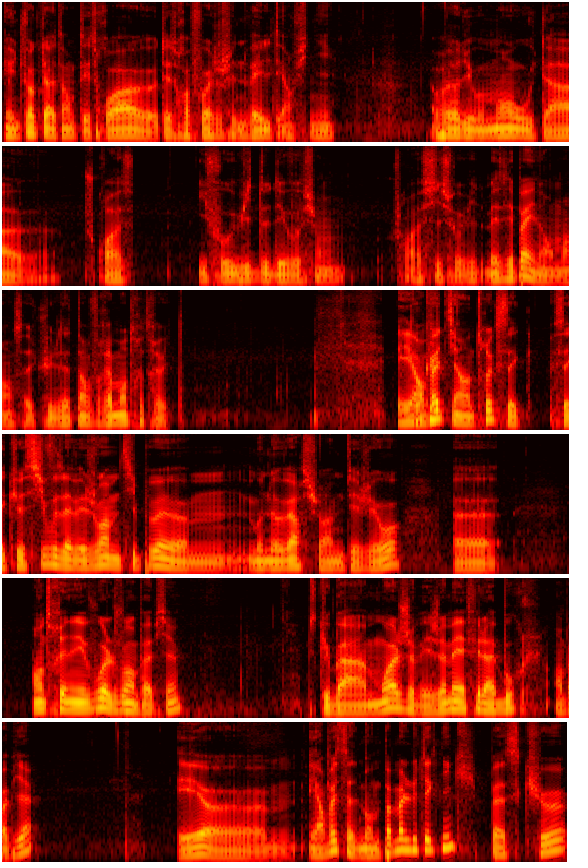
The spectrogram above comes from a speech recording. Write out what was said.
Et une fois que tu atteint tes 3, euh, tes 3 fois Shenveil, tu es infini. À partir du moment où tu as, je crois, il faut 8 de dévotion. Je crois 6 ou 8. Mais c'est pas énorme, hein, tu les atteins vraiment très très vite. Et en fait, il y a un truc, c'est que si vous avez joué un petit peu euh, Monover sur MTGO, euh, entraînez-vous à le jouer en papier. Parce que bah, moi, j'avais jamais fait la boucle en papier. Et, euh, et, en fait, ça demande pas mal de technique parce que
